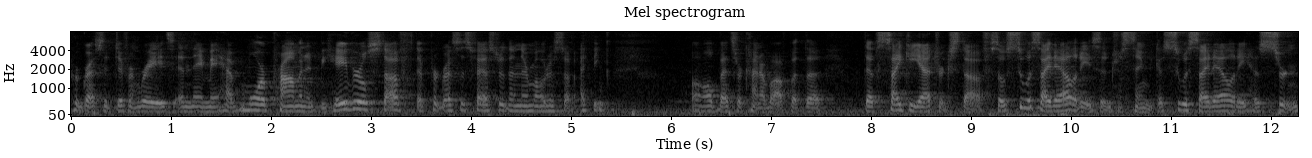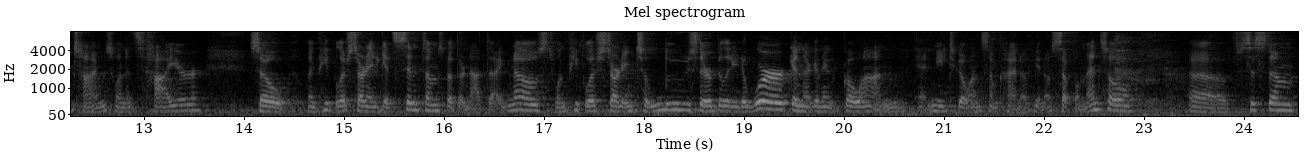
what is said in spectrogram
progress at different rates, and they may have more prominent behavioral stuff that progresses faster than their motor stuff. I think all bets are kind of off, but the, the psychiatric stuff. So suicidality is interesting because suicidality has certain times when it's higher. So when people are starting to get symptoms but they're not diagnosed, when people are starting to lose their ability to work and they're going to go on and need to go on some kind of you know supplemental uh, system,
